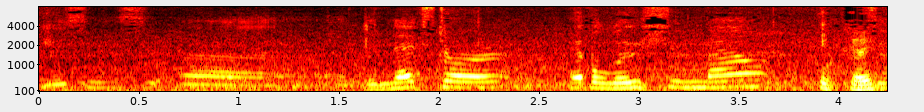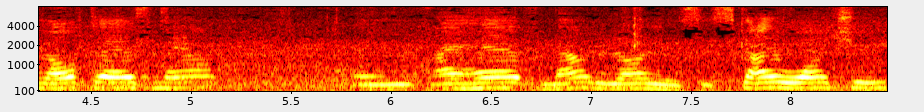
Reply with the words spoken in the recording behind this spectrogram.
this is uh, the Nexstar Evolution mount. Okay. It's an Altaz mount, and I have mounted on is the Skywatcher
